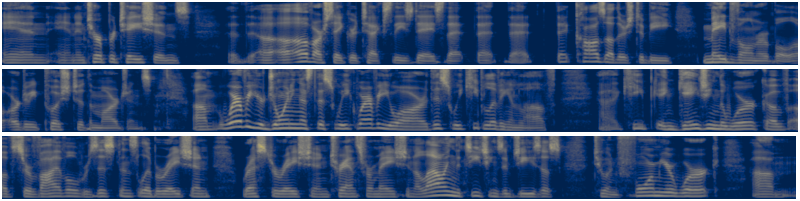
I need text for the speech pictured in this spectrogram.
and and interpretations uh, of our sacred text these days that that that that cause others to be made vulnerable or to be pushed to the margins. Um, wherever you're joining us this week, wherever you are this week, keep living in love. Uh, keep engaging the work of, of survival, resistance, liberation, restoration, transformation, allowing the teachings of Jesus to inform your work, um,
